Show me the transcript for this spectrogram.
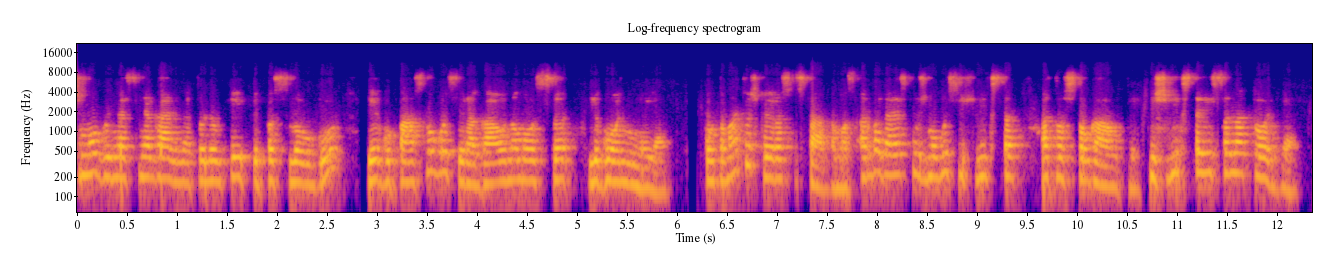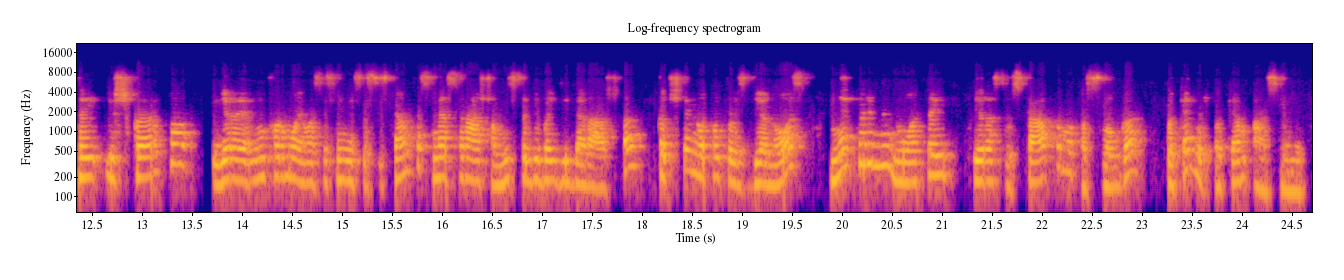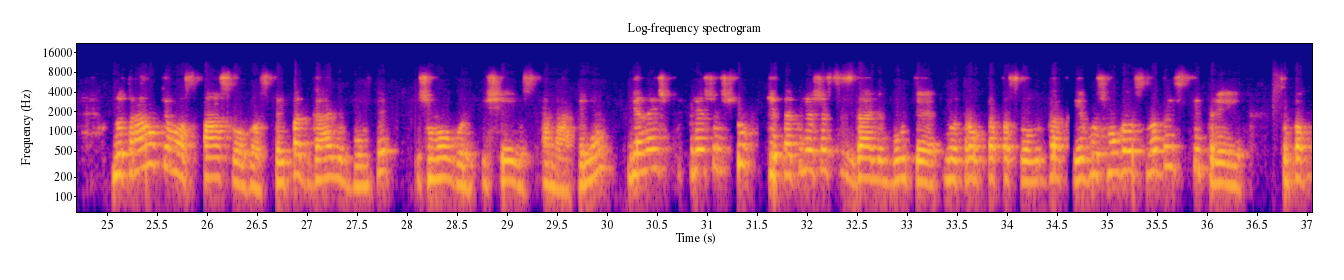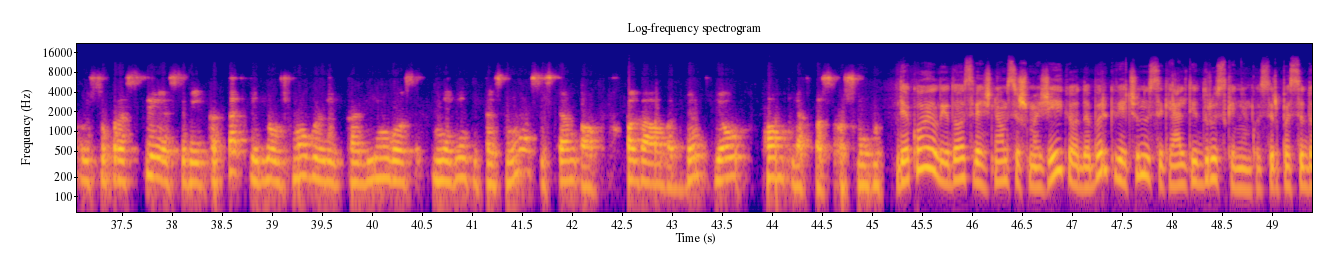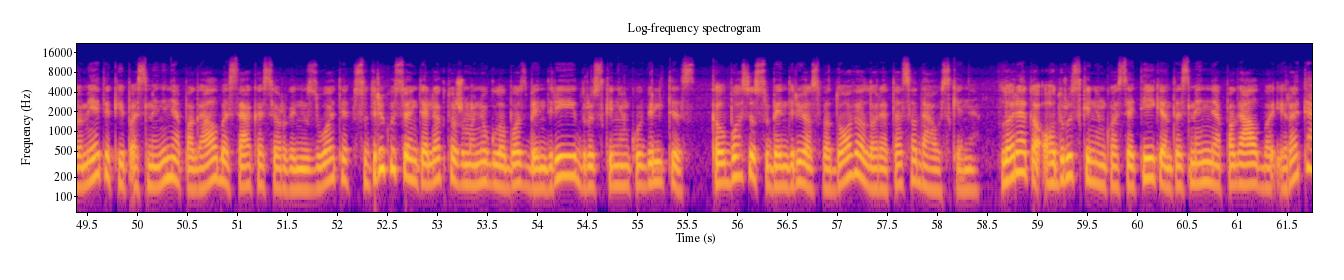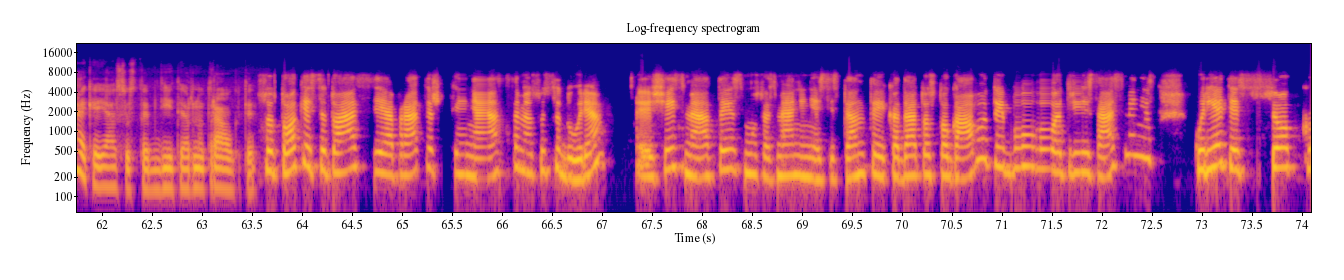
Žmogui mes negalime toliau teikti paslaugų jeigu paslaugos yra gaunamos ligoninėje. Automatiškai yra sustabdomos arba daleiskim žmogus išvyksta atostogauti išvyksta į sanatoriją. Tai iš karto yra informuojamas asmeninis asistentas mes rašom į savivaldybę raštą kad štai nuo tokios dienos neterminuotai yra sustabdoma paslauga tokiam ir tokiam asmeniui nutraukiamos paslaugos taip pat gali būti žmogui išėjus anapilin. Viena iš priežasčių. Kita priežastis gali būti nutraukta paslauga. Jeigu žmogaus labai stipriai supa suprastėja sveikata ir jau žmogui reikalingos ne vien tik asmeninio asistento pagalba bet jau komplektas paslaugų. Dėkoju laidos viešnioms iš mažeikių o dabar kviečiu nusikelti į druskininkus ir pasidomėti kaip asmeninę pagalbą sekasi organizuoti sutrikusio intelekto žmonių globos bendrijai druskininkų viltis. Kalbuosi su bendrijos vadove loreta sadauskiene loreta o druskininkuose teikiant asmeninę pagalbą yra tekę ją sustabdyti ar nutraukti? Su tokia situacija praktiškai nesame susidūrę. E, šiais metais mūsų asmeniniai asistentai kada atostogavo tai buvo trys asmenys kurie tiesiog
